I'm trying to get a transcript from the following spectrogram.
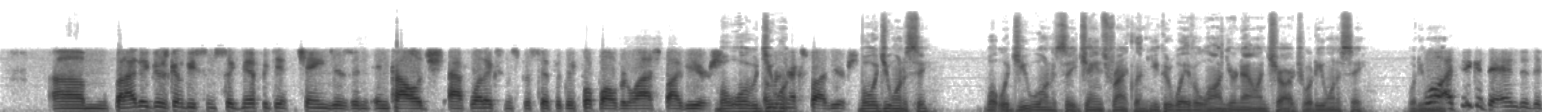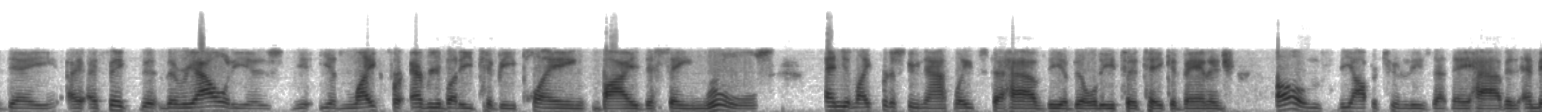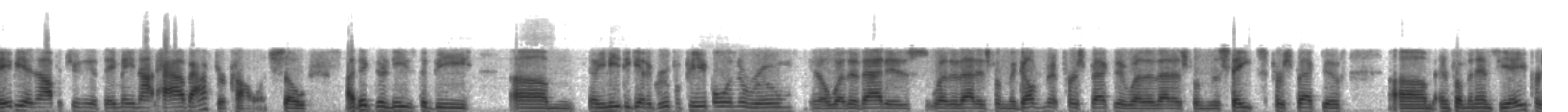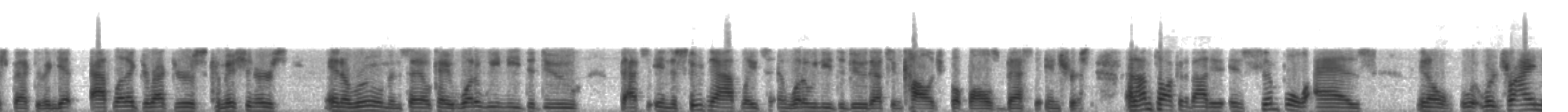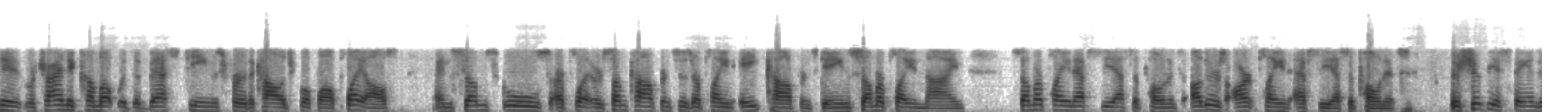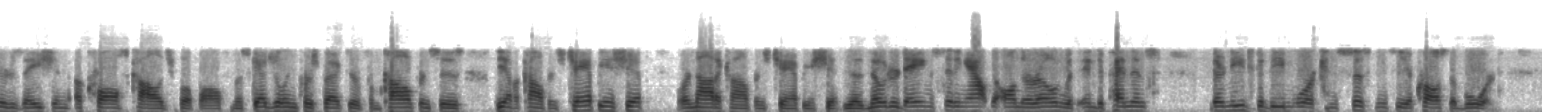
Um, but I think there's going to be some significant changes in, in college athletics and specifically football over the last five years. Well, what would you over want? the next five years? What would you want to see? What would you want to see? James Franklin, you could wave a wand. You're now in charge. What do you want to see? What do you Well, want? I think at the end of the day, I, I think the, the reality is you, you'd like for everybody to be playing by the same rules, and you'd like for the student athletes to have the ability to take advantage of the opportunities that they have, and, and maybe an opportunity that they may not have after college. So I think there needs to be um, you, know, you need to get a group of people in the room. You know, whether that is whether that is from the government perspective, whether that is from the state's perspective, um, and from an NCAA perspective, and get athletic directors, commissioners in a room and say, okay, what do we need to do that's in the student athletes, and what do we need to do that's in college football's best interest? And I'm talking about it as simple as you know we're trying to we're trying to come up with the best teams for the college football playoffs and some schools are play or some conferences are playing eight conference games some are playing nine some are playing fcs opponents others aren't playing fcs opponents there should be a standardization across college football from a scheduling perspective from conferences do you have a conference championship or not a conference championship the notre dame sitting out on their own with independence there needs to be more consistency across the board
